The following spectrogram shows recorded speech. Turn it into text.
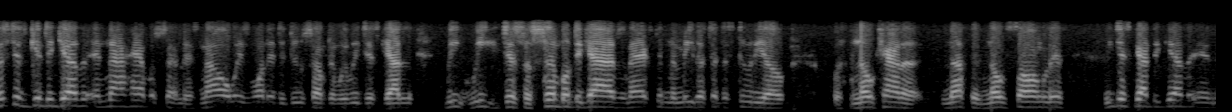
let's just get together and not have a set list." And I always wanted to do something where we just got we we just assembled the guys and asked them to meet us at the studio with no kind of nothing, no song list. We just got together and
